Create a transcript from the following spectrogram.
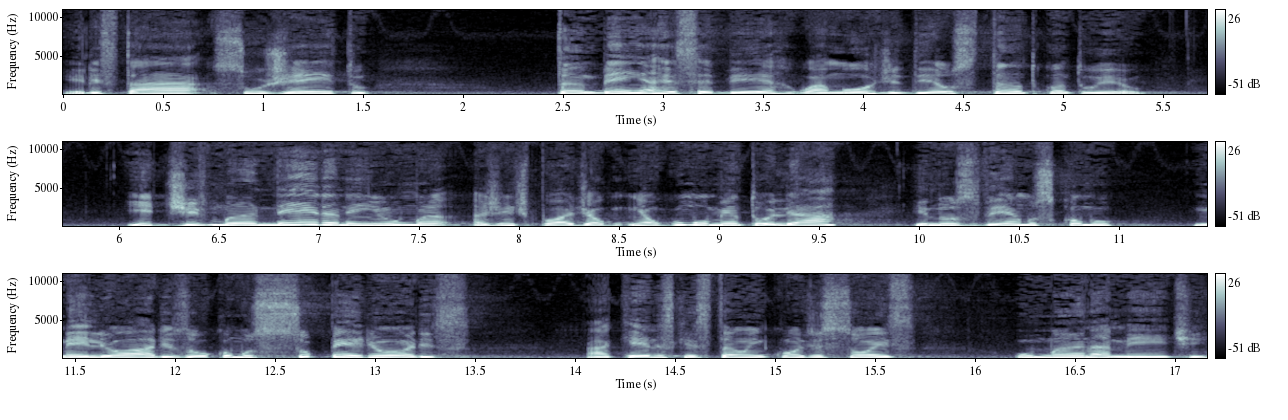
Ele está sujeito também a receber o amor de Deus tanto quanto eu. E de maneira nenhuma a gente pode em algum momento olhar e nos vermos como melhores ou como superiores àqueles que estão em condições humanamente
